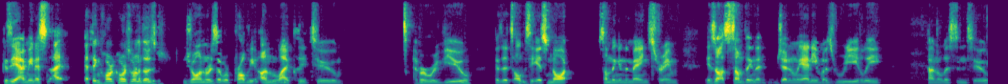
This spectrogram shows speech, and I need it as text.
because yeah, I mean, it's I I think hardcore is one of those genres that we're probably unlikely to ever review because it's obviously it's not something in the mainstream. It's not something that generally any of us really kind of listen to.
